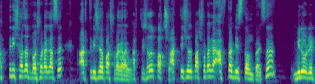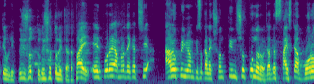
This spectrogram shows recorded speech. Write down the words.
আটত্রিশ হাজার নশো টাকা আছে আটত্রিশ হাজার পাঁচশো টাকা রাখব আটত্রিশ হাজার পাঁচশো? আটত্রিশ হাজার পাঁচশো টাকা আফটার ডিসকাউন্ট প্রাইস হ্যাঁ? মিরো রেড টিউলিপ দুশো সত্তর। দুইশো সত্তর লিটার ভাই এরপরে আমরা দেখাচ্ছি আরও প্রিমিয়াম কিছু কালেকশন তিনশো পনেরো যাদের সাইজটা বড়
